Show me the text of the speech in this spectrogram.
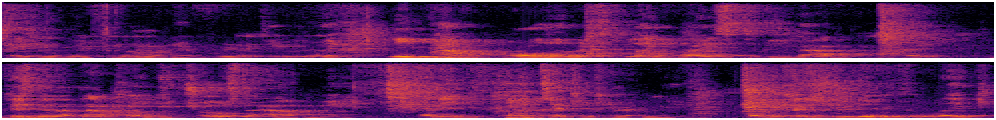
taken away from them or their freedom taken away, then you have all the like rights to be mad about, right? Because then at that point you chose to have me and then you could have taken care of me, but because you didn't feel like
